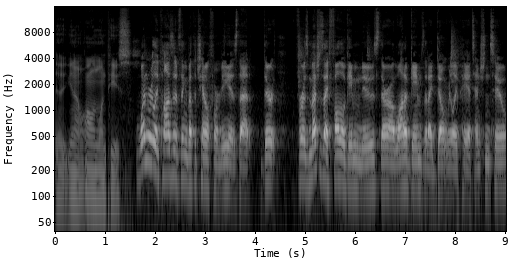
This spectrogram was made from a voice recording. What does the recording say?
Uh, you know, all in one piece. One really positive thing about the channel for me is that there, for as much as I follow gaming news, there are a lot of games that I don't really pay attention to.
